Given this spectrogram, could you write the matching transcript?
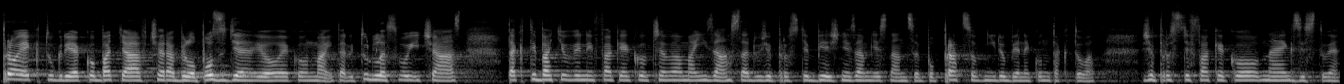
projektu, kdy jako Baťa včera bylo pozdě, jo, jako on má i tady tuhle svoji část, tak ty baťoviny fakt jako třeba mají zásadu, že prostě běžně zaměstnance po pracovní době nekontaktovat. Že prostě fakt jako neexistuje.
